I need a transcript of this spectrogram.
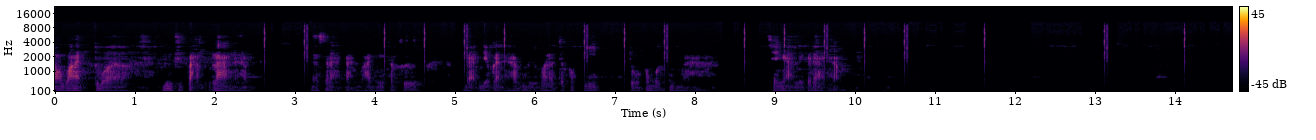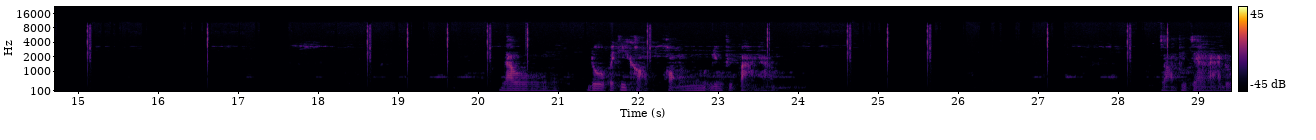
มาวาดตัวริมฝีปากล่างนะครับ ลักษณะการวาดนี้ก็คือแบบเดียวกันนะครับ หรือว่าเราจะ copy ตัวข้างบนขึ้นมาใช้งานเลยก็ได้นะครับเราดูไปที่ขอบของริมฝีปากนะครับ ลองพิจารณาดู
